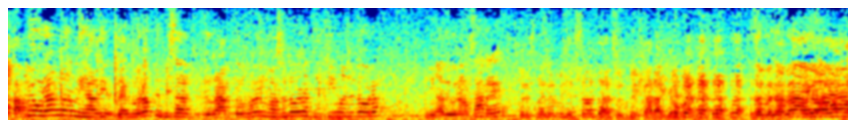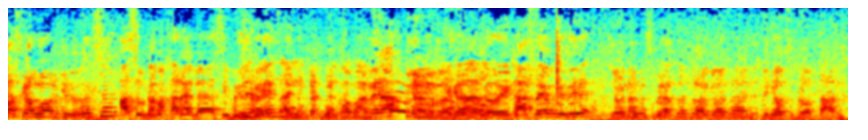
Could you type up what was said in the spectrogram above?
tapi orang ningali dan orang tuh bisa gerak tuh maksudnya orang cicing maksudnya orang ningali orang sare Terus mana menyesal tuh asup di karagaman. sebenarnya Aing lama pas keluar gitu set. asup nama karaga si Bill Gates aja bong ka mana ah nggak Raga ngeragana. gawe kasem gitu ya Ya udah geus beakeun ragana aja tinggal sedotan.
